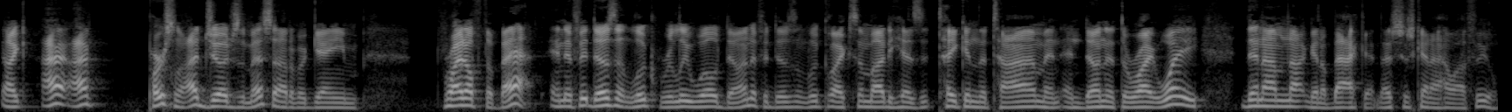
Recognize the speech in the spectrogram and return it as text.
Like I, I personally, I judge the mess out of a game right off the bat. And if it doesn't look really well done, if it doesn't look like somebody has taken the time and, and done it the right way, then I'm not going to back it. That's just kind of how I feel.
